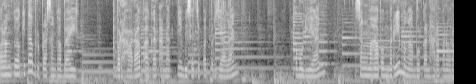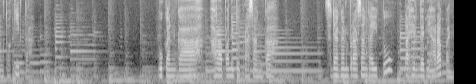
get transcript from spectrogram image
Orang tua kita berprasangka baik, berharap agar anaknya bisa cepat berjalan. Kemudian, Sang Maha Pemberi mengabulkan harapan orang tua kita. Bukankah harapan itu prasangka? Sedangkan prasangka itu lahir dari harapan.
